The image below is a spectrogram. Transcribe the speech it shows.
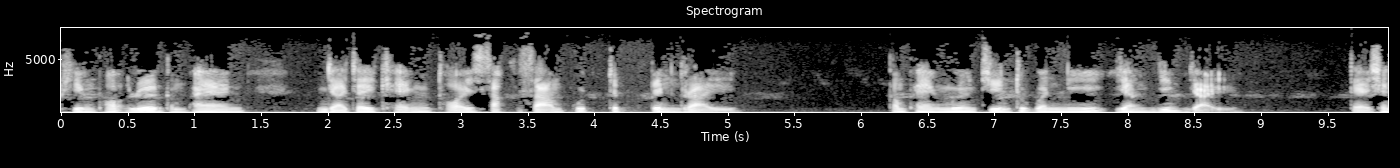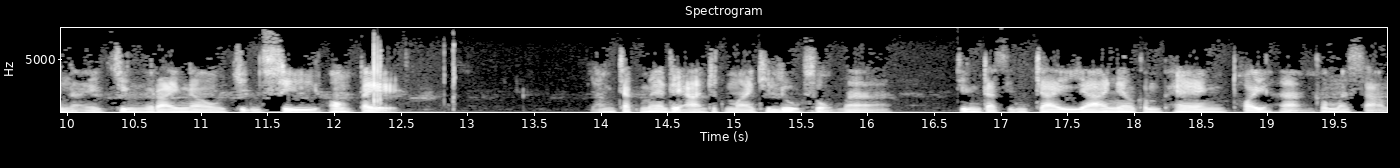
เพียงเพราะเรื่องกำแพง อย่าใจแข็งถอยสักสามพุทธจะเป็นไรกำแพงเมืองจีนทุกวันนี้ยังยิ่งใหญ่ แต่ฉไหนจึงไร้เงาจินซีห้องเต้หลังจากแม่ได้อ่านจดหมายที่ลูกส่งมา จึงตัดสินใจย้ายแนวกำแพงถอยห่างเข้ามาสาม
